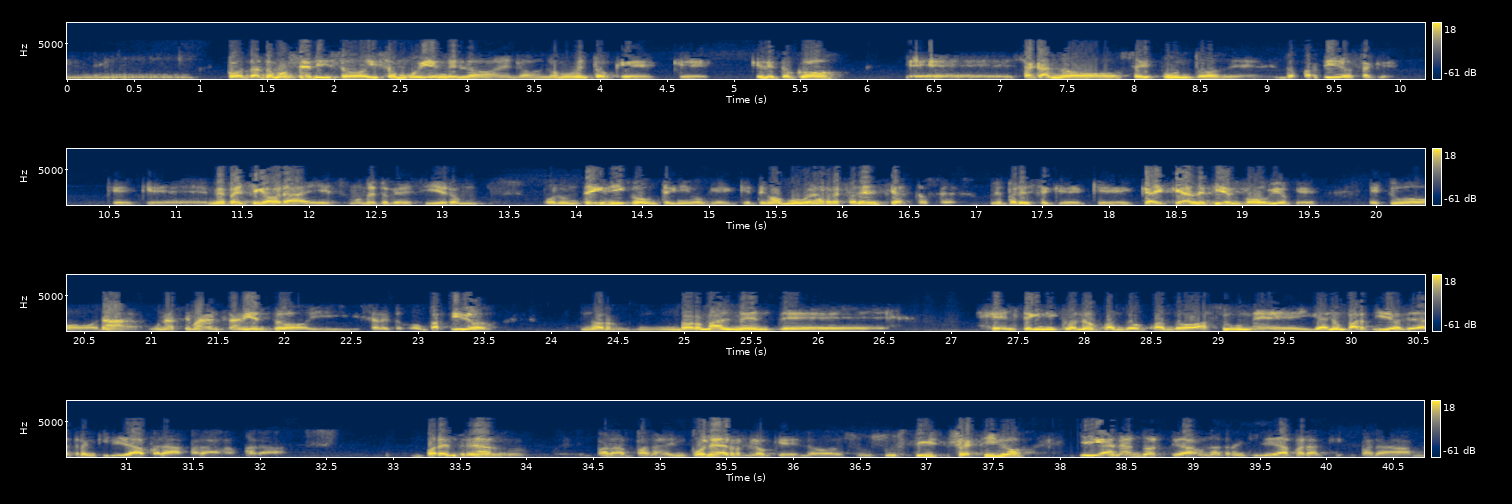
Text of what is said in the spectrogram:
Tato Moset hizo, hizo muy bien en, los momentos que, que, le tocó, eh, sacando seis puntos de, dos partidos, o sea que, que, que, me parece que ahora es un momento que decidieron por un técnico, un técnico que, que tengo muy buena referencia, entonces me parece que, que, hay que darle tiempo, obvio que estuvo, nada, una semana de entrenamiento y ya le tocó un partido, normalmente el técnico no cuando cuando asume y gana un partido le da tranquilidad para para para para entrenar para para imponer lo que lo, su, su, estilo y ganando te da una tranquilidad para para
